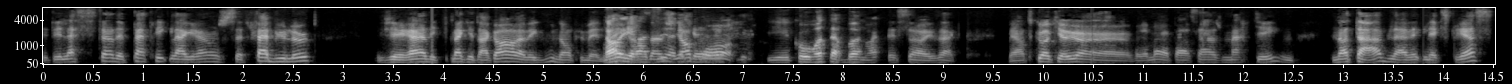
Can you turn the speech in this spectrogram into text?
J'étais l'assistant de Patrick Lagrange, c'est fabuleux gérant d'équipement qui est encore avec vous, non plus maintenant. Non, il est rendu avec, euh, il est Cova Tarbonne, ouais. C'est ça, exact. Mais en tout cas, qu'il y a eu un, vraiment un passage marqué, notable avec l'Express.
